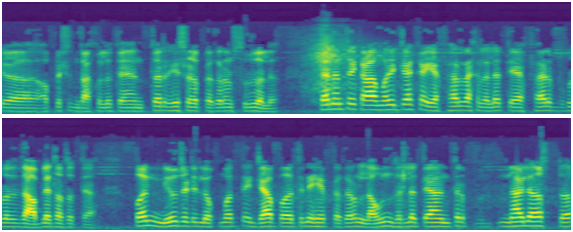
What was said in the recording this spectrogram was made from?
ऑपरेशन दाखवलं त्यानंतर हे सगळं प्रकरण सुरू झालं. त्यानंतर काळामध्ये ज्या काही एफ आय आर दाखल झाल्या त्या एफ आय आर पुढे दाबल्या जात होत्या पण न्यूज एटी लोकमतने ज्या पद्धतीने हे प्रकरण लावून धरलं त्यानंतर नाविलं असतं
